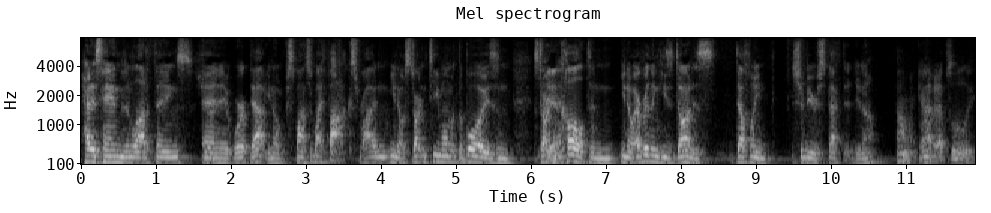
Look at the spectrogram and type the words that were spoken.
had his hand in a lot of things, Sure. and it worked out. You know, sponsored by Fox, riding, you know, starting T1 with the boys, and starting Yeah. Cult, and you know, everything he's done is definitely should be respected. You know. Oh my God, absolutely.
